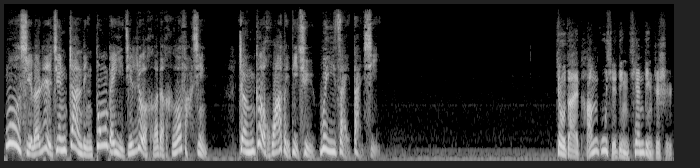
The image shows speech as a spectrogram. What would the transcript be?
默许了日军占领东北以及热河的合法性，整个华北地区危在旦夕。就在塘沽协定签订之时，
